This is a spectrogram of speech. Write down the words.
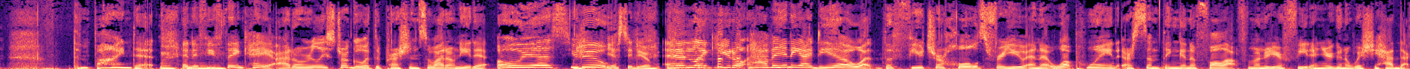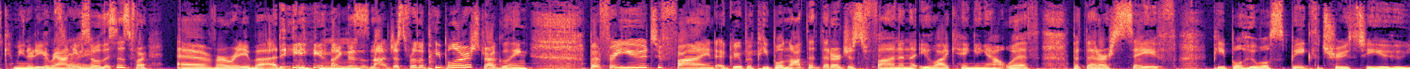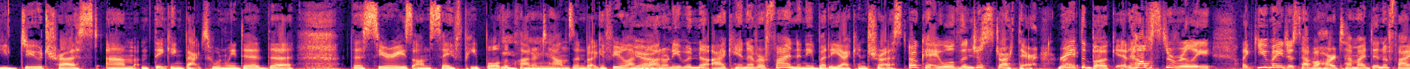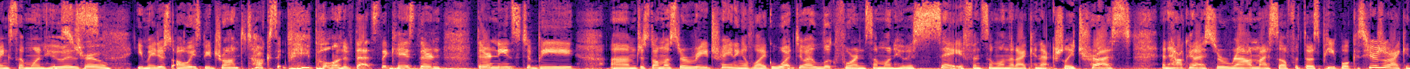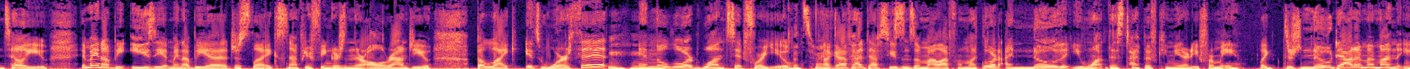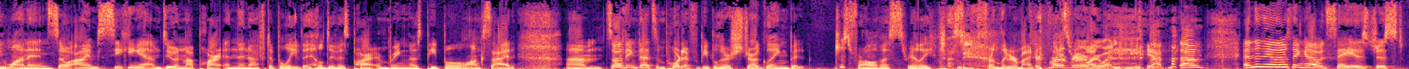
then find it. And if you Mm-hmm. think, hey, I don't really struggle with depression, so I don't need it. Oh, yes, you do. Yes, you do. And like you don't have any idea what the future holds for you, and at what point are something going to fall out from under your feet, and you're going to wish you had that community around you. So this is for everybody. like this is not just for the people who are struggling, but for you to find a group of people, not that that are just fun and that you like hanging out with, but that are safe people who will speak the truth to you, who you do trust. Um, I'm thinking back to when we did the the series on safe people, the Cloud and Townsend book. If you're like, Yeah. well, I don't even know, I can't ever find anybody I can trust. Okay, well then just start there. Read Right. the book. It helps to really like you may just have a hard time identifying someone who is It's true. You may just always be drawn to toxic people, and if that's the case, there there needs to be um, just almost a retraining of like, what do I look for in someone who is safe and someone that I can actually trust, and how can I surround myself with those people? Because here's what I can tell you: it may not be easy. It may not be a just like snap your fingers and they're all around you, but like it's worth it, and the Lord wants it for you. Mm-hmm. That's right. Like I've had to have seasons of my life where I'm like, Lord, I know that you want this type of community for me. Like there's no doubt in my mind that you want Mm-hmm. it. So I'm seeking it. I'm doing my part, and then I have to believe that He'll do His part and bring those people alongside. Um, so I think that's important for people who are struggling, but just for all of us, really. Just a friendly reminder for That's for everyone. everyone. yeah. Um, and then the other thing I would say is just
